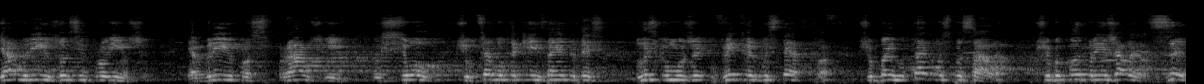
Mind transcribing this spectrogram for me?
я мрію зовсім про інше. Я мрію про справжній осьол, щоб це був такий, знаєте, десь близько, може, витвір мистецтва, щоб ми його так розписали, щоб коли приїжджали з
